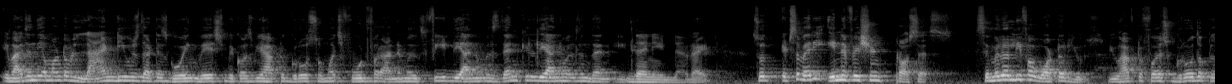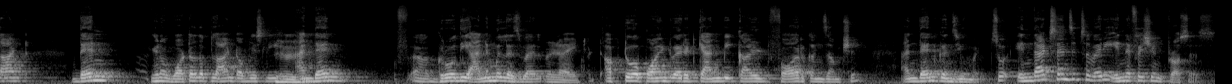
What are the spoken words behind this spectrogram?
Imagine the amount of land use that is going waste because we have to grow so much food for animals, feed the animals, then kill the animals and then eat. it, Then eat them. Right. So it's a very inefficient process. Similarly for water use, you have to first grow the plant, then you know water the plant obviously, hmm. and then uh, grow the animal as well Right. up to a point where it can be culled for consumption and then consume it. So, in that sense, it's a very inefficient process.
